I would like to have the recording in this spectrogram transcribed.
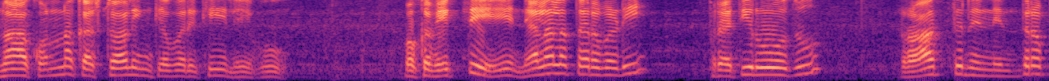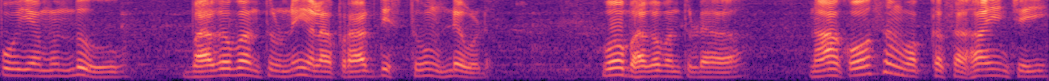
నాకున్న కష్టాలు ఇంకెవరికీ లేవు. ఒక వ్యక్తి నెలల తరబడి ప్రతిరోజు రాత్రి నిద్రపోయే ముందు భగవంతుణ్ణి ఇలా ప్రార్థిస్తూ ఉండేవాడు. ఓ భగవంతుడా నా కోసం ఒక్క సహాయం చెయ్యి.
